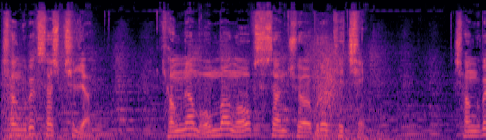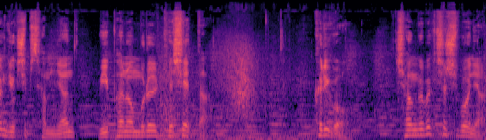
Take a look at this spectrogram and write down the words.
1947년 경남 온망어업수산조합으로 개칭 1963년 위판 업무를 개시했다. 그리고 1975년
